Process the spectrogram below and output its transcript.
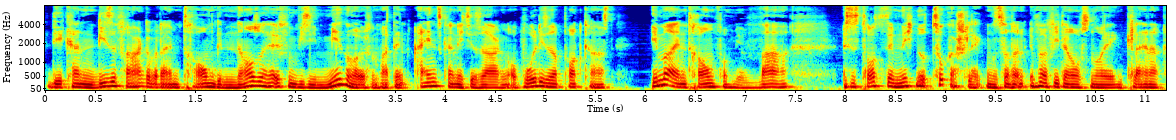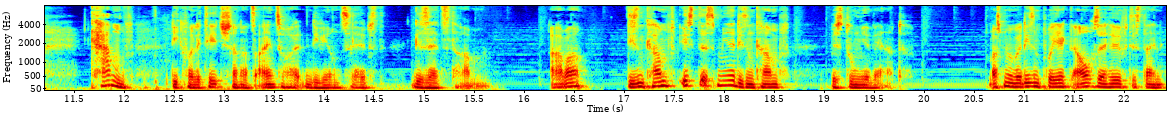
dir kann diese Frage bei deinem Traum genauso helfen, wie sie mir geholfen hat. Denn eins kann ich dir sagen, obwohl dieser Podcast immer ein Traum von mir war, ist es trotzdem nicht nur Zuckerschlecken, sondern immer wieder aufs Neue ein kleiner Kampf, die Qualitätsstandards einzuhalten, die wir uns selbst gesetzt haben. Aber diesen Kampf ist es mir, diesen Kampf bist du mir wert. Was mir bei diesem Projekt auch sehr hilft, ist ein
